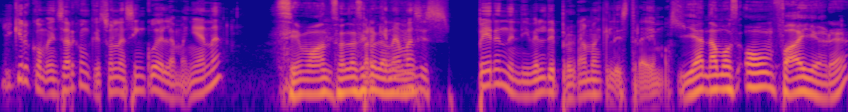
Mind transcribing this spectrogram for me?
Yo quiero comenzar con que son las 5 de la mañana Simón, son las cinco para de que la nada más mañana. Esperen el nivel de programa que les traemos. Y andamos on fire, ¿eh?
